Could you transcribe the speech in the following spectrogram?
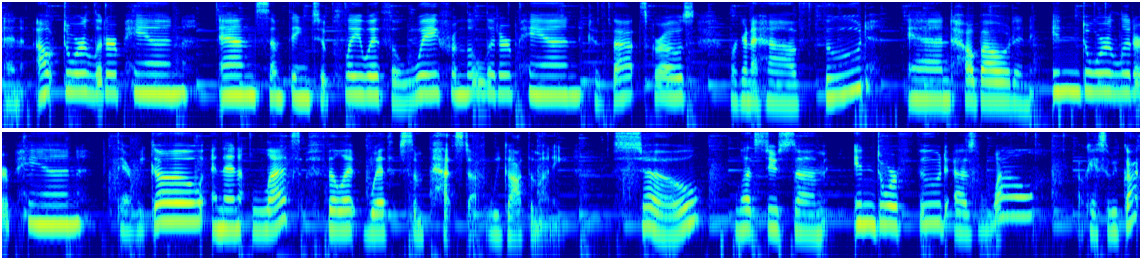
an outdoor litter pan and something to play with away from the litter pan because that's gross. We're gonna have food and how about an indoor litter pan? There we go. And then let's fill it with some pet stuff. We got the money. So let's do some indoor food as well. Okay, so we've got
